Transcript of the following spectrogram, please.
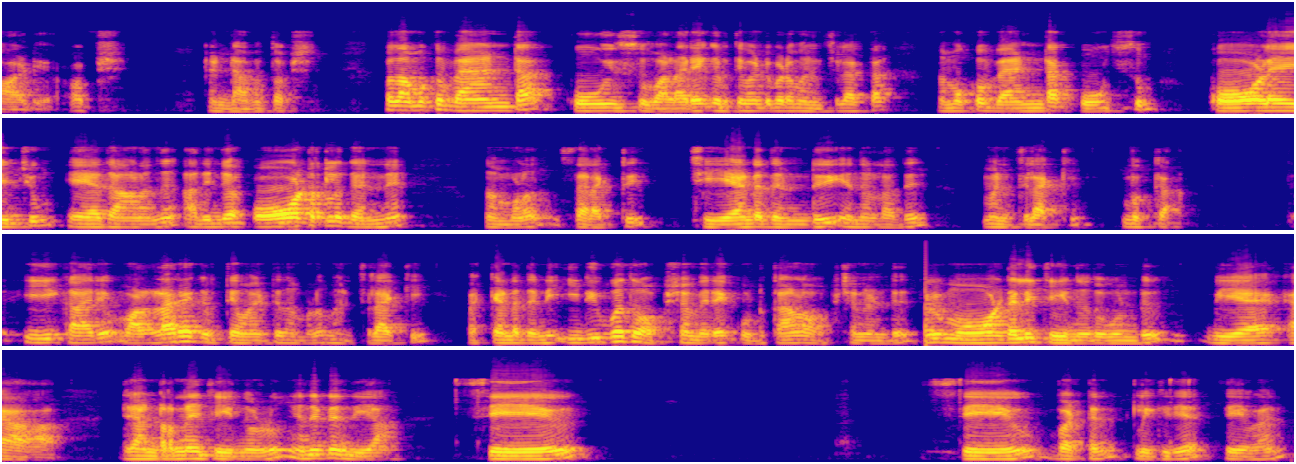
Add your option രണ്ടാമത്തെ ഓപ്ഷൻ അപ്പൊ നമുക്ക് വേണ്ട കോഴ്സ് വളരെ കൃത്യമായിട്ട് ഇവിടെ മനസ്സിലാക്കാം. നമുക്ക് വേണ്ട കോഴ്സും കോളേജും ഏതാണെന്ന് അതിന്റെ ഓർഡറിൽ തന്നെ നമ്മൾ സെലക്ട് ചെയ്യേണ്ടതുണ്ട് എന്നുള്ളത് മനസ്സിലാക്കി വെക്കുക ഈ കാര്യം വളരെ കൃത്യമായിട്ട് നമ്മൾ മനസ്സിലാക്കി വെക്കേണ്ടതുണ്ട്. ഇരുപത് ഓപ്ഷൻ വരെ കൊടുക്കാനുള്ള ഓപ്ഷൻ ഉണ്ട്. ഒരു മോഡൽ ചെയ്യുന്നത് കൊണ്ട് രണ്ടെണ്ണേ ചെയ്യുന്നുള്ളൂ. എന്നിട്ട് എന്ത് ചെയ്യുക സേവ് സേവ് ബട്ടൺ ക്ലിക്ക് ചെയ്യുക. സേവ് ആൻഡ്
